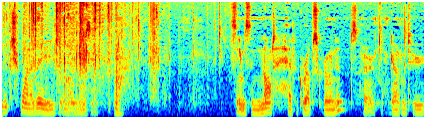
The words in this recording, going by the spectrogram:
which one of these am I using? Oh. Seems to not have a grub screw in it, so I'm going to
